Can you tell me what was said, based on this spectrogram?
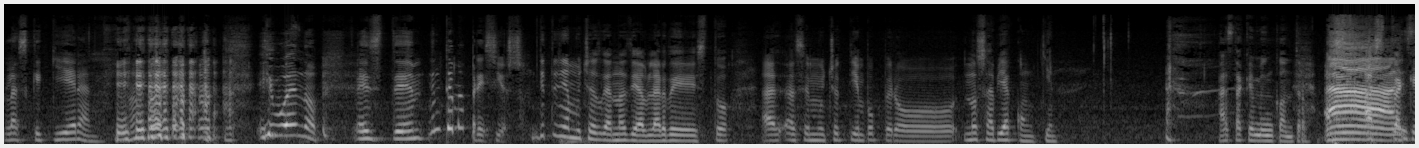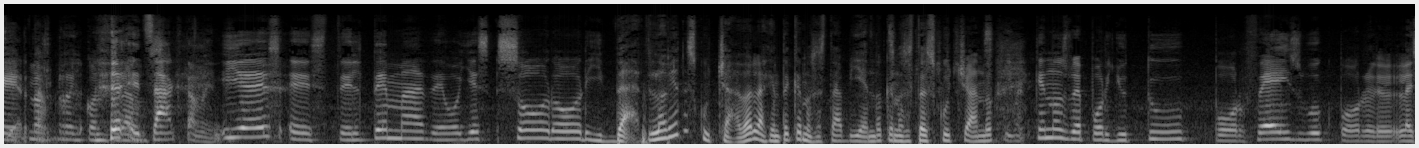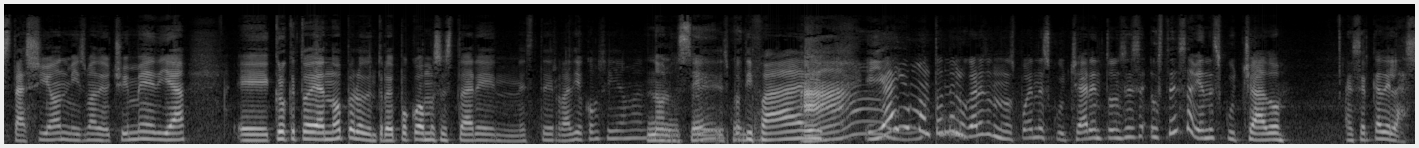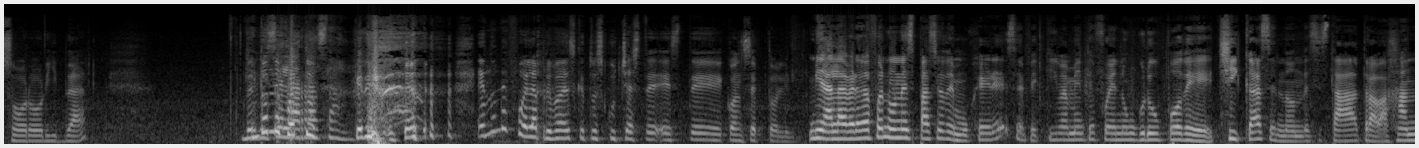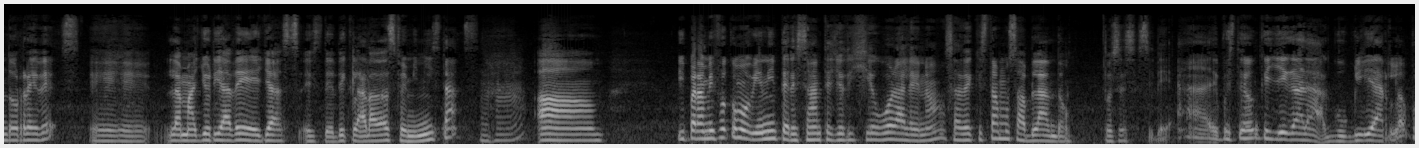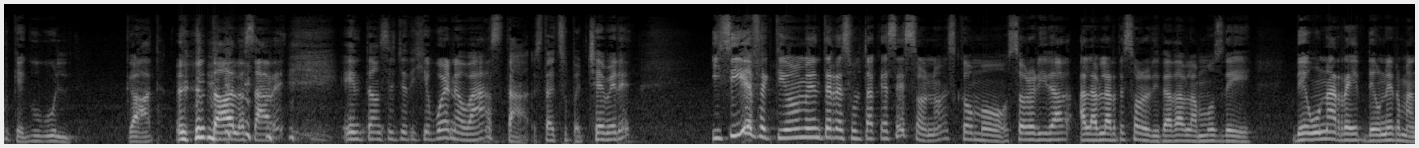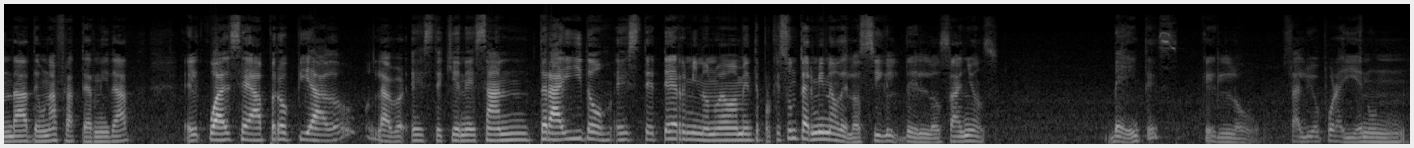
las que quieran y bueno este un tema precioso. Yo tenía muchas ganas de hablar de esto hace mucho tiempo pero no sabía con quién hasta que me encontró. Ah, hasta que nos reencontramos. Exactamente. Y es este el tema de hoy es sororidad. ¿Lo habían escuchado la gente que nos está viendo, que nos está escuchando, que nos ve por YouTube, por Facebook, por la estación misma de ocho y media? Eh, creo que todavía no, pero dentro de poco vamos a estar en este radio, ¿cómo se llama? No lo sé. Este, Spotify. Ah. Y hay un montón de lugares donde nos pueden escuchar. Entonces, ¿ustedes habían escuchado acerca de la sororidad. ¿En dónde fue la ¿En dónde fue la primera vez que tú escuchaste este concepto, Lili? Mira, la verdad fue en un espacio de mujeres, efectivamente fue en un grupo de chicas en donde se estaba trabajando redes, eh, la mayoría de ellas este, declaradas feministas. y para mí fue como bien interesante, yo dije, órale, ¿no? O sea, ¿de qué estamos hablando? Entonces así de, ay, pues tengo que llegar a googlearlo porque Google God, todo lo sabe. Entonces yo dije, bueno, va, está súper chévere. Y sí, efectivamente resulta que es eso, ¿no? Es como sororidad, al hablar de sororidad hablamos de, de una red, de una hermandad, de una fraternidad, el cual se ha apropiado, este, quienes han traído este término nuevamente, porque es un término de los de los años 20, que lo salió por ahí en un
